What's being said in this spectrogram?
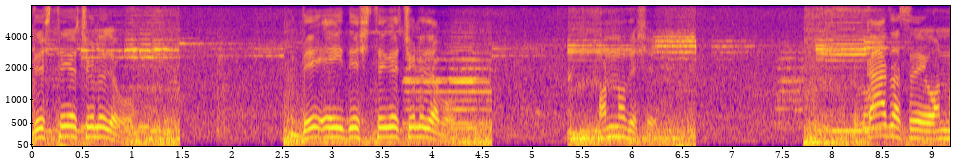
দেশ থেকে চলে যাব। এই দেশ থেকে চলে যাব। অন্য দেশে। কাজ আছে, অন্য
